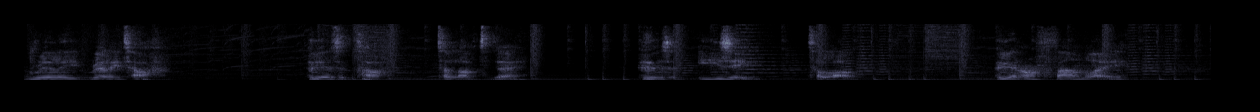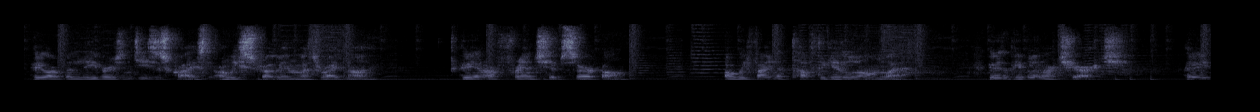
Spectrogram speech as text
Really, really tough. Who is it tough to love today? Who is it easy to love? Who in our family, who are believers in Jesus Christ, are we struggling with right now? Who in our friendship circle are we finding it tough to get along with? Who are the people in our church who,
